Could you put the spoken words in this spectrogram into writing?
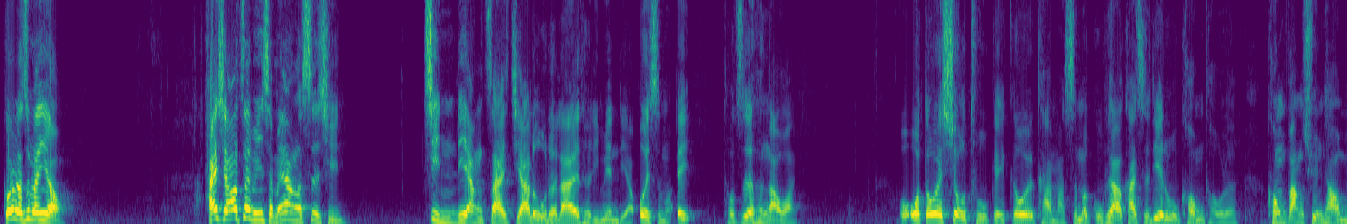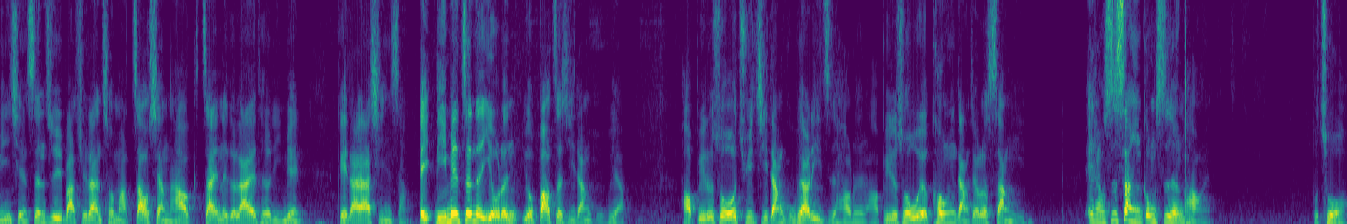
各位老师朋友，还想要证明什么样的事情？尽量再加入我的 Light 里面聊。为什么？哎，投资人很好玩，我我都会秀图给各位看嘛。什么股票开始列入空头了，空方讯号明显，甚至于把决战筹码照相，然后在那个 Light 里面给大家欣赏。哎，里面真的有人有报这几档股票。好，比如说我举几档股票例子好了啦。比如说我有空一档叫做上影。哎，老师上影公司很好哎。不错，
